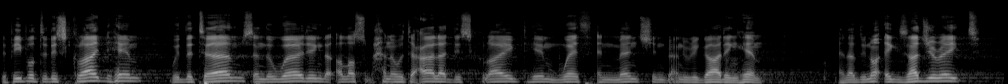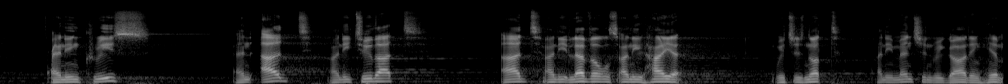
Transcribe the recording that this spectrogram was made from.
The people to describe him with the terms and the wording that Allah subhanahu wa ta'ala described him with and mentioned regarding him. And I do not exaggerate and increase and add any to that, add any levels any higher which is not any mention regarding him.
